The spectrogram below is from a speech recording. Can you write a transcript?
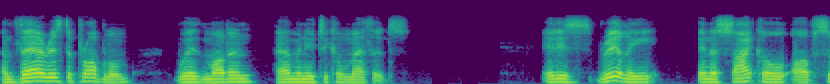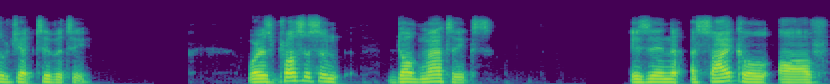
And there is the problem with modern hermeneutical methods. It is really in a cycle of subjectivity, whereas Protestant dogmatics is in a cycle of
